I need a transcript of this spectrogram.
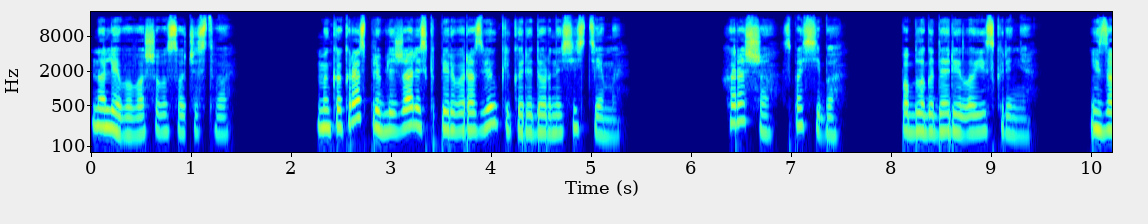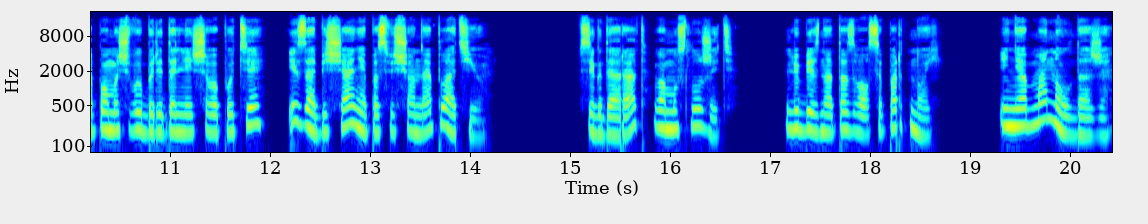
«Налево, ваше высочество». Мы как раз приближались к первой развилке коридорной системы. «Хорошо, спасибо», — поблагодарила искренне. И за помощь в выборе дальнейшего пути и за обещание, посвященное платью. «Всегда рад вам услужить», — любезно отозвался портной. И не обманул даже.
